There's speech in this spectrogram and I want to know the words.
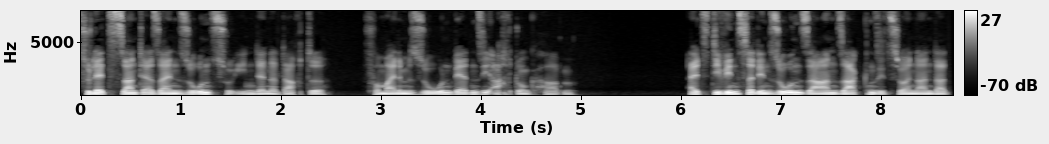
Zuletzt sandte er seinen Sohn zu ihnen, denn er dachte, vor meinem Sohn werden sie Achtung haben. Als die Winzer den Sohn sahen, sagten sie zueinander,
